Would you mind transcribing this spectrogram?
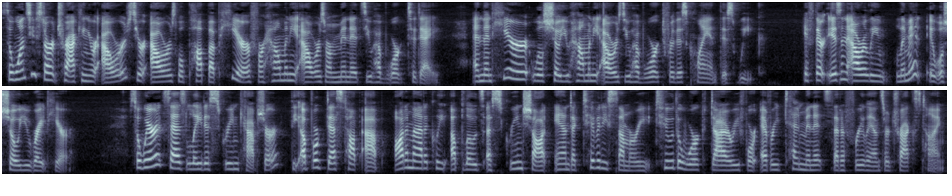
So once you start tracking your hours, your hours will pop up here for how many hours or minutes you have worked today. And then here will show you how many hours you have worked for this client this week. If there is an hourly limit, it will show you right here. So where it says latest screen capture, the Upwork desktop app automatically uploads a screenshot and activity summary to the work diary for every 10 minutes that a freelancer tracks time.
